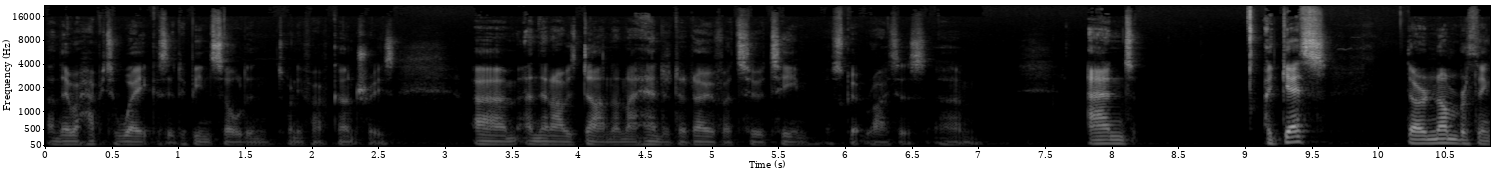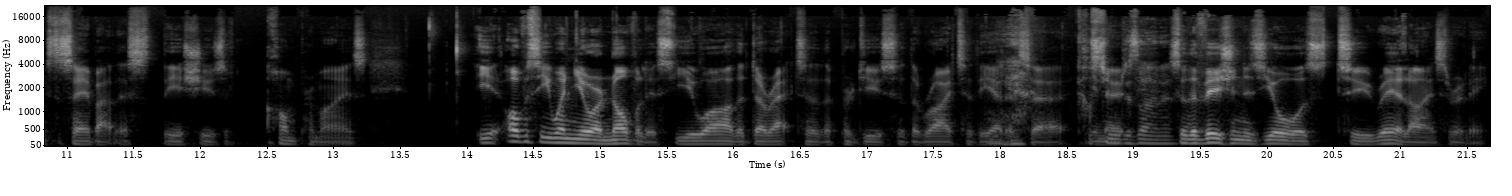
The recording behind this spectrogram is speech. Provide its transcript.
and they were happy to wait because it had been sold in 25 countries. Um, and then I was done, and I handed it over to a team of script writers. Um, and I guess there are a number of things to say about this the issues of compromise. Yeah, Obviously, when you're a novelist, you are the director, the producer, the writer, the editor, you costume know. designer. So the vision is yours to realize, really.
